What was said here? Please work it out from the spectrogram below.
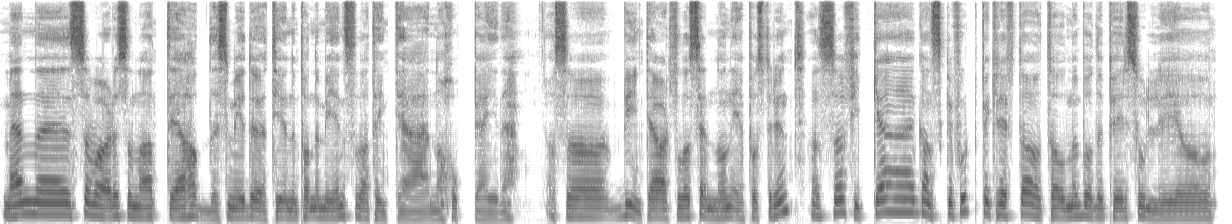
Men eh, så var det sånn at jeg hadde så mye dødtid under pandemien, så da tenkte jeg nå hopper jeg i det. Og så begynte jeg i hvert fall å sende noen e-poster rundt, og så fikk jeg ganske fort bekrefta avtale med både Per Solli og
